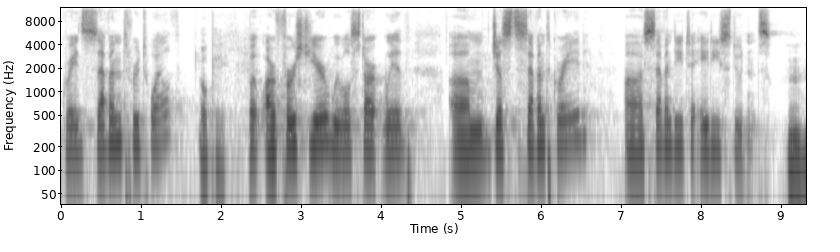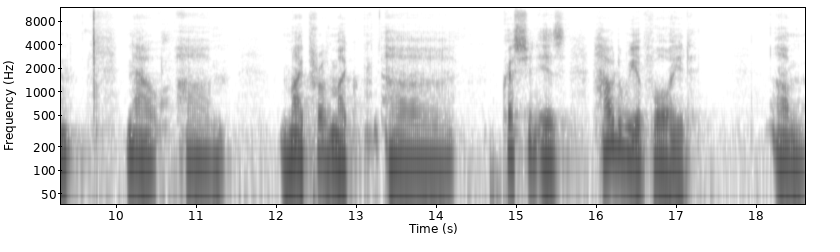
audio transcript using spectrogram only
grades 7 through 12. Okay. But our first year, we will start with um, just seventh grade, uh, 70 to 80 students. hmm Now, um, my my uh, question is, how do we avoid um,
